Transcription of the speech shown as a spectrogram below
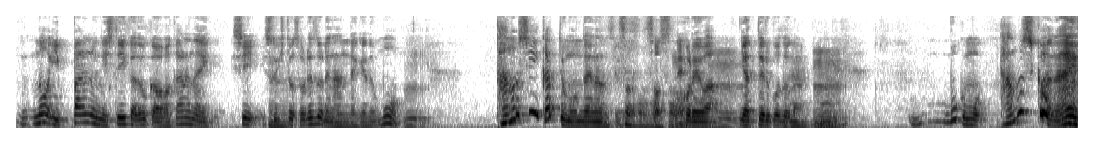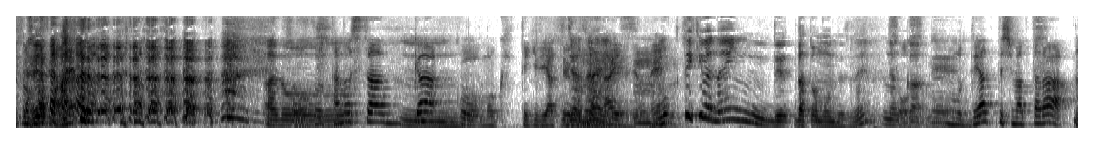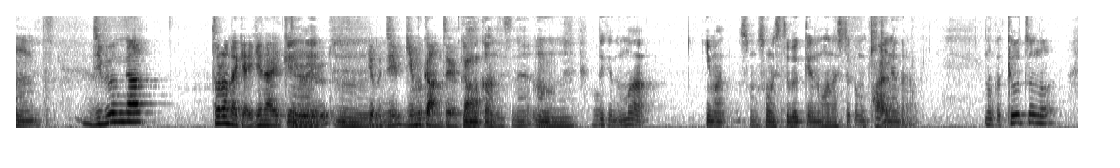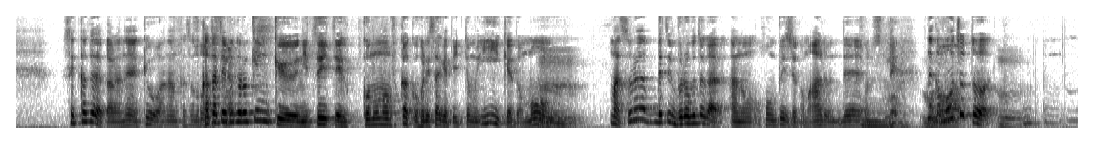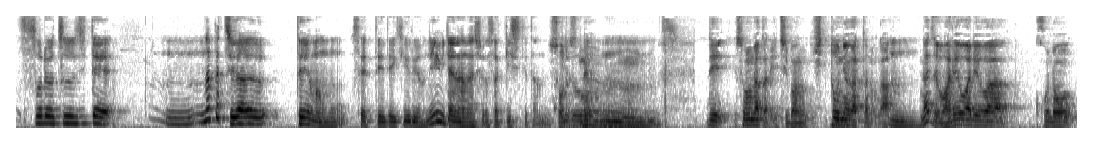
の一般論にしていいかどうかは分からないし、人それぞれなんだけどもうん楽しいかっていう問題なんですよそうそうそうそう。っすね。これは、うん。やってることが、うん。うん。僕もう楽しくはないですよね。あのそうー楽しさがうん。こう目的でやってることじゃない。ですよね。目的はないんでだと思うんですね。なんそうかですね。もう出会ってしまったらうん。自分が取らなきゃいけないっていううん。やっぱ義義務感という義か、務感ですね、うん、だけどまあ今その損失物件のお話とかも聞きながら、なんか共通のせっかくだからね今日はなんかその片手袋研究についてこのまま深く掘り下げていってもいいけども、うん。まあそれは別にブログとかあのホームページとかもあるんでそうですね。なんかもうちょっとうん。それを通じて、うん、なんか違うテーマも設定できるよねみたいな話をさっきしてたんですけど。そうですね。んでその中で一番筆頭に上がったのが、うん。なぜ我々はこの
